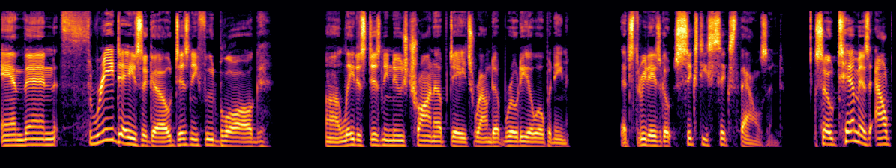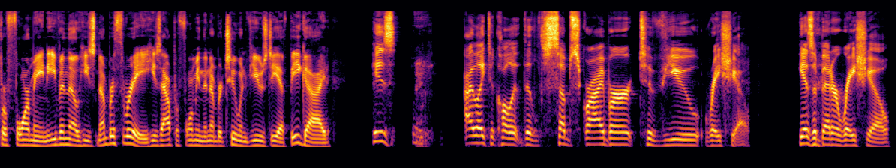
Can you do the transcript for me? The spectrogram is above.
And then three days ago, Disney Food Blog, uh, latest Disney News, Tron updates, Roundup Rodeo opening. That's three days ago, 66,000. So Tim is outperforming, even though he's number three, he's outperforming the number two in views DFB guide. His, I like to call it the subscriber to view ratio. He has a better ratio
